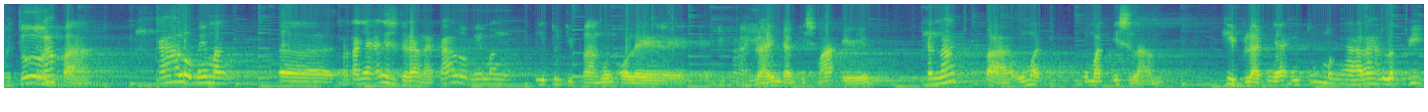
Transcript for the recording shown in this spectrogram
Betul. Kenapa? Kalau memang eh, pertanyaannya sederhana, kalau memang itu dibangun oleh Ibrahim. Ibrahim dan Ismail, kenapa umat umat Islam kiblatnya itu mengarah lebih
